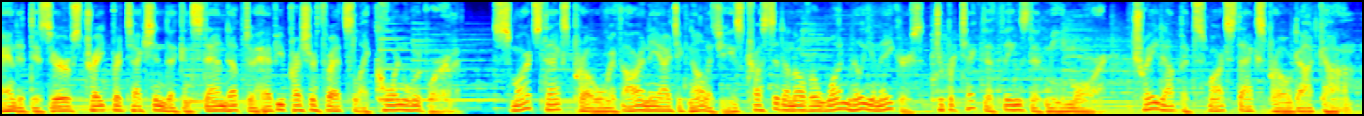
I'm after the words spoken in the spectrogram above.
And it deserves trait protection that can stand up to heavy pressure threats like corn rootworm. SmartStax Pro with RNAi technology is trusted on over 1 million acres to protect the things that mean more. Trade up at smartstaxpro.com.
